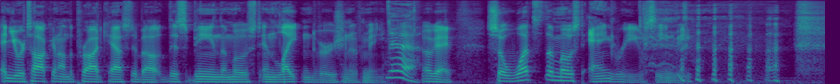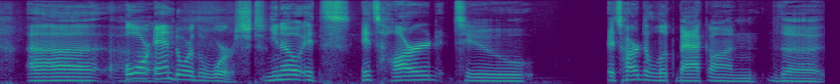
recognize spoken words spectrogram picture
and you were talking on the podcast about this being the most enlightened version of me. Yeah. Okay. So what's the most angry you've seen me Uh, or and or the worst? you know, it's it's hard to it's hard to look back on the.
